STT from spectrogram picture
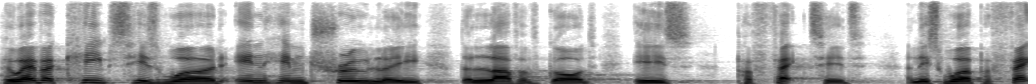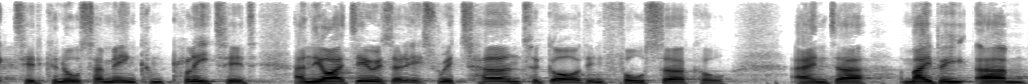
Whoever keeps his word in him truly, the love of God is perfected. And this word perfected can also mean completed. And the idea is that it's returned to God in full circle. And uh, maybe um,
